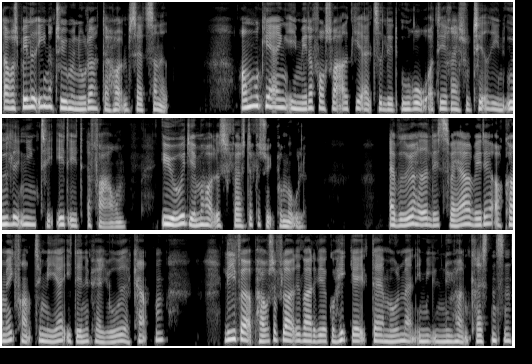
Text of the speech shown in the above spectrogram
Der var spillet 21 minutter, da Holm satte sig ned. Omrokering i midterforsvaret giver altid lidt uro, og det resulterede i en udligning til 1-1 af Farum i øvrigt hjemmeholdets første forsøg på mål. Avedøre havde lidt sværere ved det og kom ikke frem til mere i denne periode af kampen. Lige før pausefløjtet var det ved at gå helt galt, da målmand Emil Nyholm Christensen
